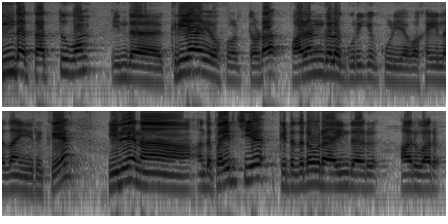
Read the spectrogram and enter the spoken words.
இந்த தத்துவம் இந்த கிரியா யோகத்தோட பலன்களை குறிக்கக்கூடிய வகையில தான் இருக்கு. இது நான் அந்த பயிற்சியை கிட்டத்தட்ட ஒரு ஐந்து ஆறு ஆறு வாரம்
